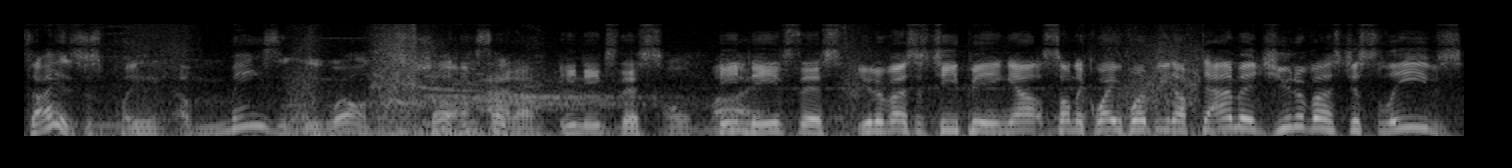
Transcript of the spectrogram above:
Is just playing amazingly well on this Chen. He's like, Ana, he needs this. Oh He needs this. Universe is TPing out. Sonic Wave won't be enough damage. Universe just leaves.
